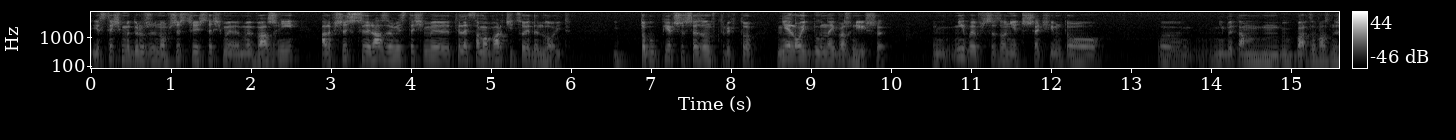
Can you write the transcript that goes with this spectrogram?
jesteśmy drużyną, wszyscy jesteśmy my ważni, ale wszyscy razem jesteśmy tyle samo warci co jeden Lloyd. I to był pierwszy sezon, w których to nie Lloyd był najważniejszy. Niby w sezonie trzecim to y, niby tam był bardzo ważny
